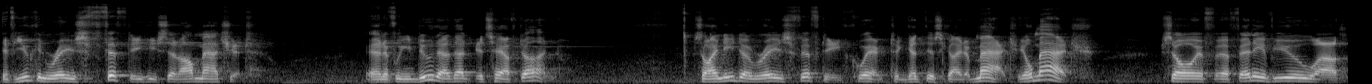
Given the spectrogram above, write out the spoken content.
if you can raise 50, he said, I'll match it. And if we can do that, that it's half done. So I need to raise 50 quick to get this guy to match. He'll match. So if, if any of you uh,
